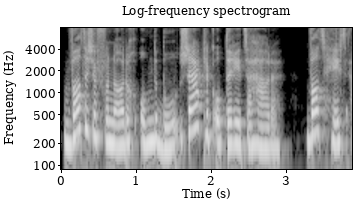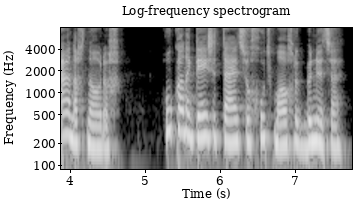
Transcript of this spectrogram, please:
wat is er voor nodig om de boel zakelijk op de rit te houden? Wat heeft aandacht nodig? Hoe kan ik deze tijd zo goed mogelijk benutten?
